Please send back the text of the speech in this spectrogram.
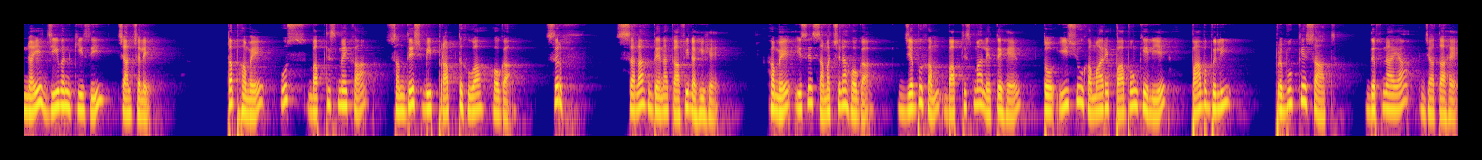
नए जीवन की सी चाल चले। तब हमें उस बपतिस्मे का संदेश भी प्राप्त हुआ होगा। सिर्फ़ सलाह देना काफ़ी नहीं है। हमें इसे समझना होगा। जब हम बपतिस्मा लेते हैं तो यीशु हमारे पापों के लिए पाप बलि प्रभु के साथ दफनाया जाता है।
